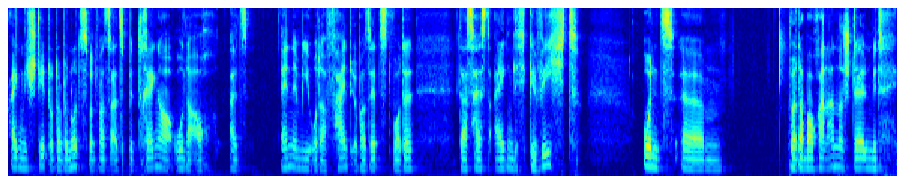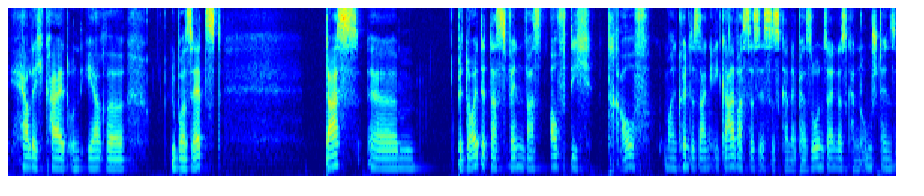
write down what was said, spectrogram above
eigentlich steht oder benutzt wird, was als Bedränger oder auch als Enemy oder Feind übersetzt wurde, das heißt eigentlich Gewicht und ähm, wird aber auch an anderen Stellen mit Herrlichkeit und Ehre übersetzt. Das ähm, bedeutet, dass wenn was auf dich drauf, man könnte sagen, egal was das ist, es kann eine Person sein, das kann ein Umstand,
